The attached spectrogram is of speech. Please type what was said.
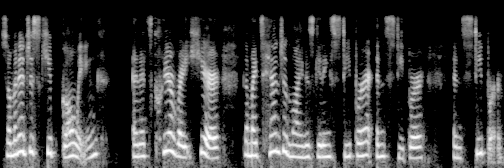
So I'm going to just keep going. And it's clear right here that my tangent line is getting steeper and steeper and steeper.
